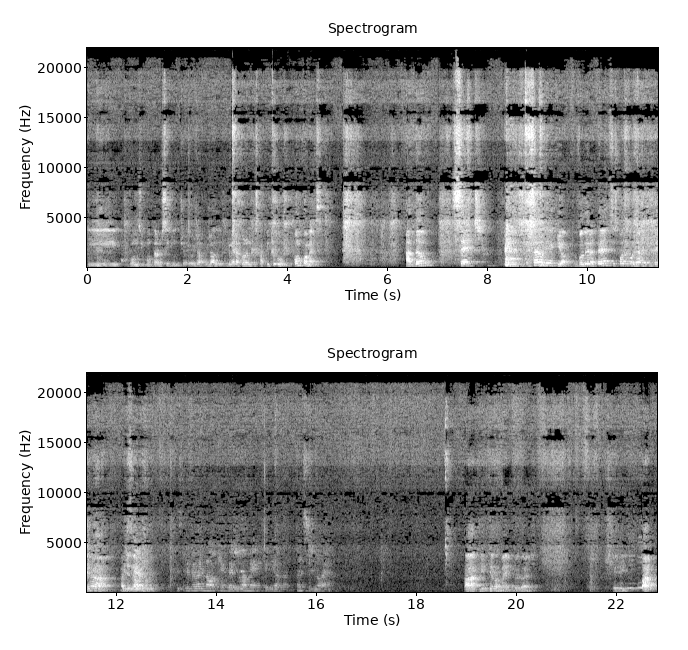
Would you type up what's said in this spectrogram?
e vamos encontrar o seguinte, ó, eu, já, eu já li. Primeira Crônicas, capítulo 1. Como começa? Adão, Sete, Observa bem aqui, ó. Eu vou ler até, vocês podem olhar aqui bem a, a genealogia. Escreveu Enoque ao invés de Lameque, Eliana, antes de Noé. Ah, aqui, aqui Lameque, verdade. Errei. Tá?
